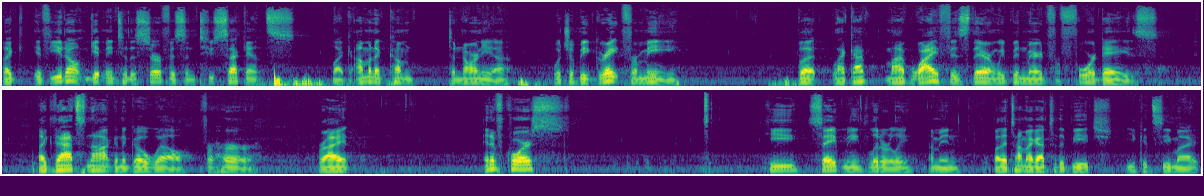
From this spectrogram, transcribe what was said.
Like, if you don't get me to the surface in two seconds, like, I'm going to come to Narnia which will be great for me. But like I my wife is there and we've been married for 4 days. Like that's not going to go well for her, right? And of course, he saved me literally. I mean, by the time I got to the beach, you could see my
